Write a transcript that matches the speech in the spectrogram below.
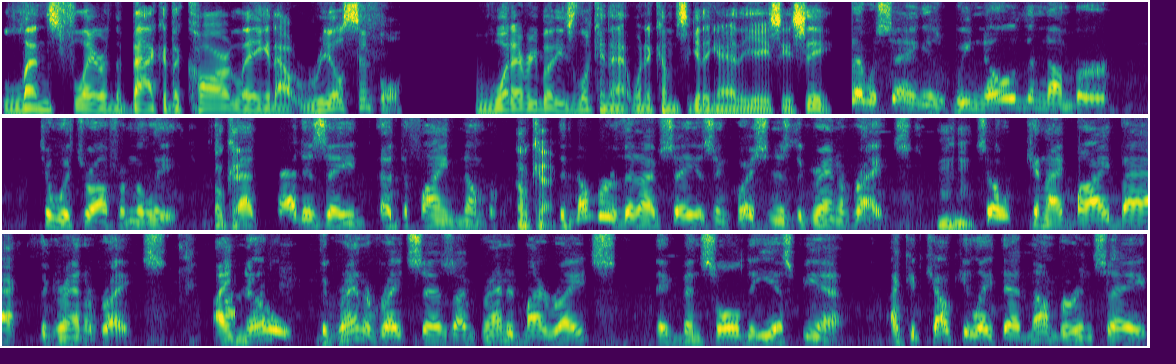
lens flare in the back of the car, laying it out real simple what everybody's looking at when it comes to getting out of the ACC. What I was saying is we know the number to withdraw from the league. Okay. That that is a, a defined number. Okay. The number that I say is in question is the grant of rights. Mhm. So can I buy back the grant of rights? I know the grant of rights says I've granted my rights. They've been sold to ESPN. I could calculate that number and say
